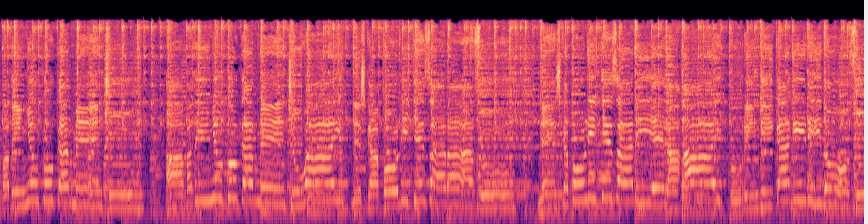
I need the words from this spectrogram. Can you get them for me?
Carmentxu, abadiñoko Carmentxu, ai, neska politxe zarazu, neska politxe zariela, ai, urrindik agiri dozu.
